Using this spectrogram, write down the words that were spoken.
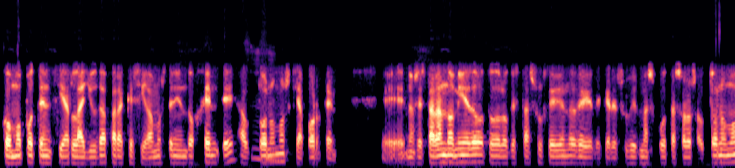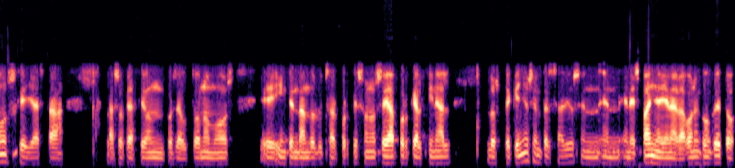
cómo potenciar la ayuda para que sigamos teniendo gente, autónomos, que aporten. Eh, nos está dando miedo todo lo que está sucediendo de, querer subir más cuotas a los autónomos, que ya está la asociación pues, de autónomos intentando luchar porque eso no sea, porque al final los pequeños empresarios en, en España y en Aragón en concreto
